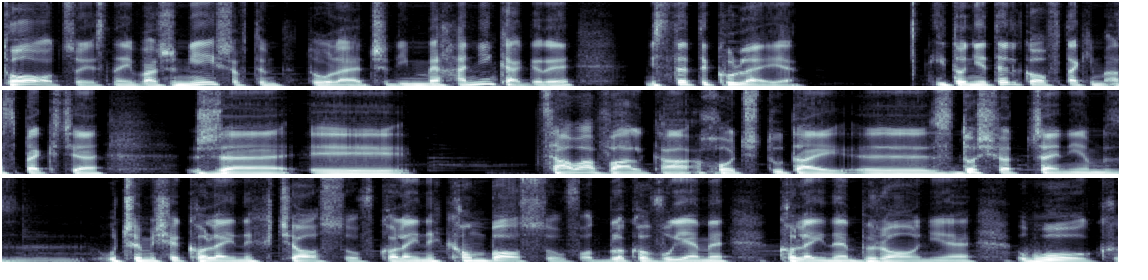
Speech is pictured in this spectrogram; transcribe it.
to, co jest najważniejsze w tym tytule, czyli mechanika gry, niestety kuleje. I to nie tylko w takim aspekcie, że y, cała walka, choć tutaj y, z doświadczeniem z, uczymy się kolejnych ciosów, kolejnych kombosów, odblokowujemy kolejne bronie, łuk,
